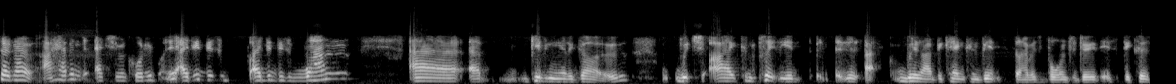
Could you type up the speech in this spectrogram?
so no, I haven't actually recorded one. I did this. I did this one uh, uh, giving it a go, which I completely, uh, when I became convinced that I was born to do this, because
